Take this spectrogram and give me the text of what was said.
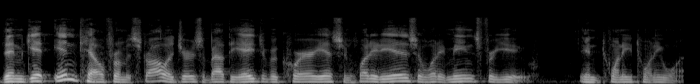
then get intel from astrologers about the age of Aquarius and what it is and what it means for you in 2021.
